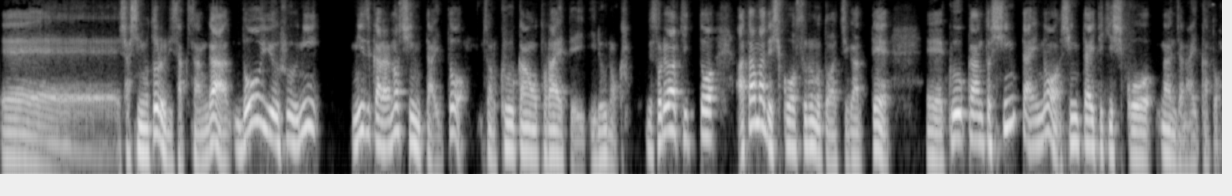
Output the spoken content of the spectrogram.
えー写真を撮るリサクさんが、どういうふうに自らの身体とその空間を捉えているのか。で、それはきっと頭で思考するのとは違って、えー空間と身体の身体的思考なんじゃないかと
